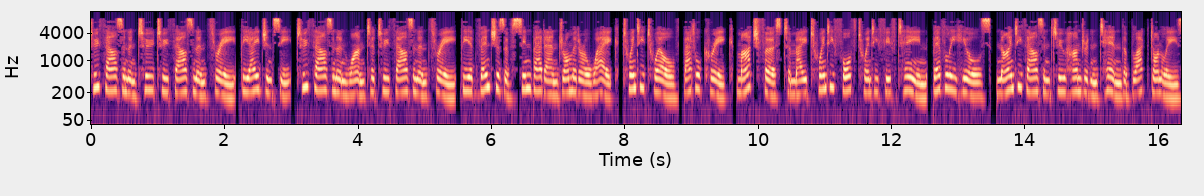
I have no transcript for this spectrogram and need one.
2002-2003 The Agency 2001 to 2003 The Adventures of Sinbad Andromeda Awake 2012 Battle Creek March 1 to May 24, 2015 Beverly Hills 90210 The Black Donnellys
